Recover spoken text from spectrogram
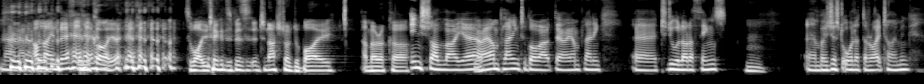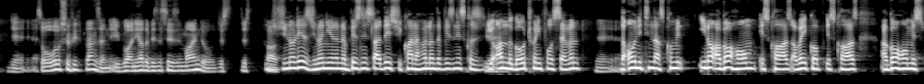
Nah, nah, nah, I'm not in there. In the car, yeah. So what are you taking this business international? Dubai, America. Inshallah, yeah, Yeah. I am planning to go out there. I am planning uh, to do a lot of things, Hmm. um, but it's just all at the right timing. Yeah, yeah. So what's your future plans then? You've got any other businesses in mind or just just cars? you know this? You know, when you're in a business like this, you can't have another business because you're on the go 24 7. Yeah, yeah. The only thing that's coming, you know, I go home, it's cars. I wake up, it's cars. I go home, it's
